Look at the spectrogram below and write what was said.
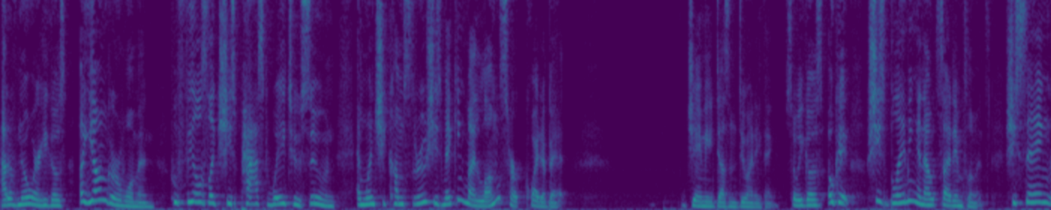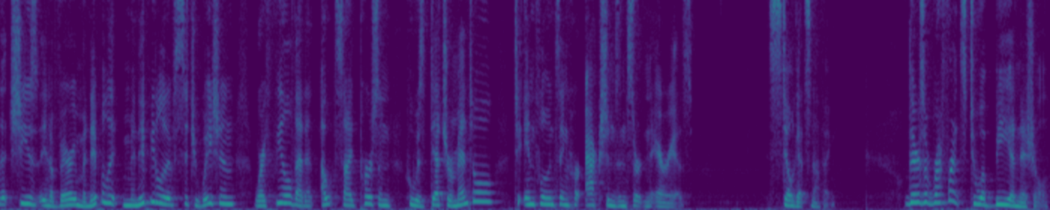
out of nowhere, he goes, A younger woman who feels like she's passed way too soon, and when she comes through, she's making my lungs hurt quite a bit. Jaime doesn't do anything. So he goes, Okay, she's blaming an outside influence. She's saying that she's in a very manipula- manipulative situation where I feel that an outside person who is detrimental to influencing her actions in certain areas still gets nothing. There's a reference to a B initial.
